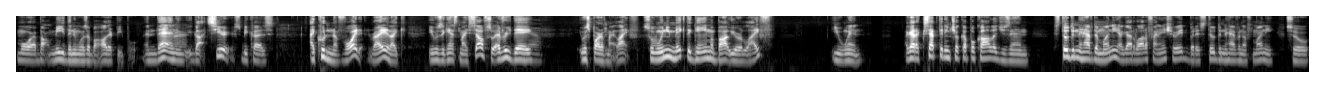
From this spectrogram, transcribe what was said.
more about me than it was about other people. And then Right. it got serious because I couldn't avoid it, right? Like it was against myself. So every day Yeah. it was part of my life. So when you make the game about your life, you win. I got accepted into a couple colleges and still didn't have the money. I got a lot of financial aid, but I still didn't have enough money. So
